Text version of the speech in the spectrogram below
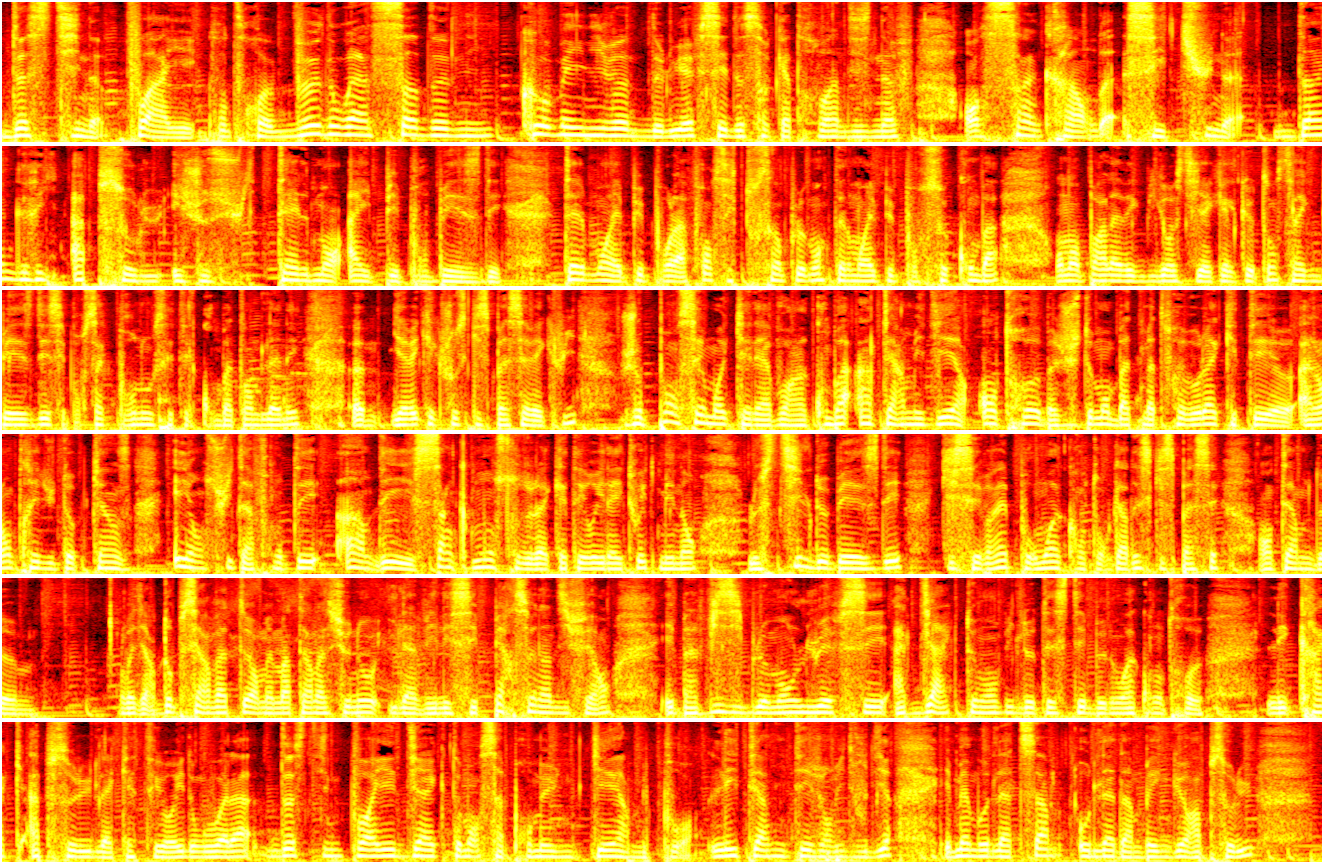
Dustin Poirier contre Benoît Saint-Denis, co-main event de l'UFC 299 en 5 rounds. C'est une dinguerie absolue et je suis tellement hypé pour BSD, tellement hypé pour la France et tout simplement tellement hypé pour ce combat. On en parlait avec Big Rusty il y a quelques temps, c'est avec BSD, c'est pour ça que pour nous c'était le combattant de l'année. Euh, il y avait quelque chose qui se passait avec lui. Je pensais moi qu'il allait avoir un combat intermédiaire entre bah, justement Batman Frevola qui était euh, à l'entrée du top 15 et ensuite affronter un des 5 monstres de la catégorie lightweight, mais non, le style de BSD qui c'est vrai pour moi quand on regardait ce qui se passait en termes de on va dire d'observateurs même internationaux, il avait laissé personne indifférent et bah visiblement l'UFC a directement envie de le tester Benoît contre les cracks absolus de la catégorie. Donc voilà, Dustin Poirier directement, ça promet une guerre mais pour l'éternité, j'ai envie de vous dire et même au-delà de ça, au-delà d'un banger absolu,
